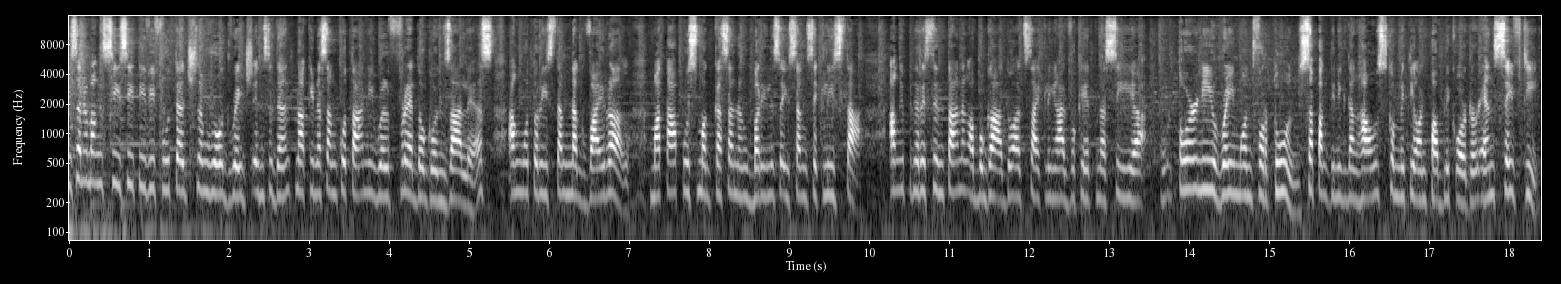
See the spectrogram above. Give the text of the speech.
Isa namang CCTV footage ng road rage incident na kinasangkutan ni Wilfredo Gonzalez, ang motoristang nag-viral matapos magkasa ng baril sa isang siklista. Ang ipiniresenta ng abogado at cycling advocate na si uh, Attorney Raymond Fortun sa pagdinig ng House Committee on Public Order and Safety.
